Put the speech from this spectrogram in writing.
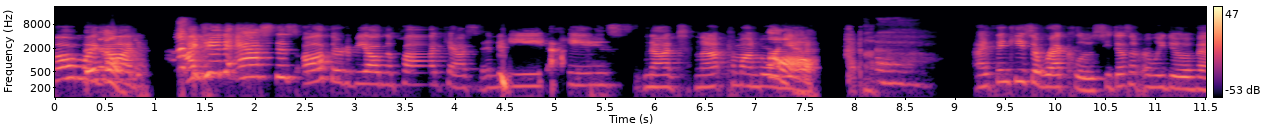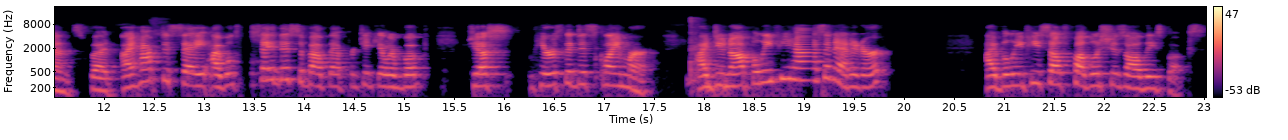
Oh my Damn. God. I did ask this author to be on the podcast and he he's not not come on board Oh. yet. I think he's a recluse. He doesn't really do events, but I have to say, I will say this about that particular book. Just here's the disclaimer. I do not believe he has an editor. I believe he self-publishes all these books.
